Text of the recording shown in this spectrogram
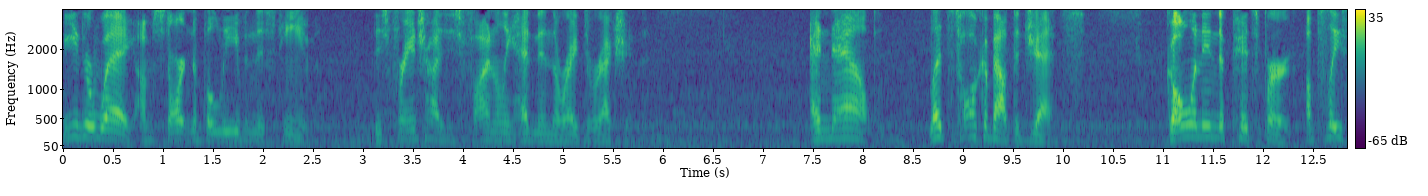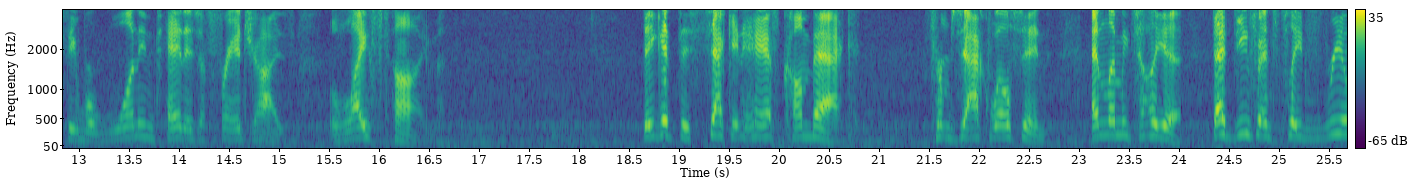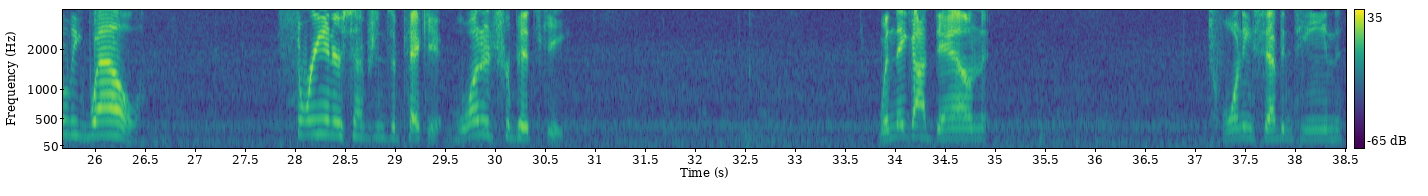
Either way, I'm starting to believe in this team. This franchise is finally heading in the right direction. And now, let's talk about the Jets. Going into Pittsburgh, a place they were 1 in 10 as a franchise, lifetime. They get the second half comeback from Zach Wilson. And let me tell you, that defense played really well. Three interceptions of Pickett, one to Trubisky. When they got down 2017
